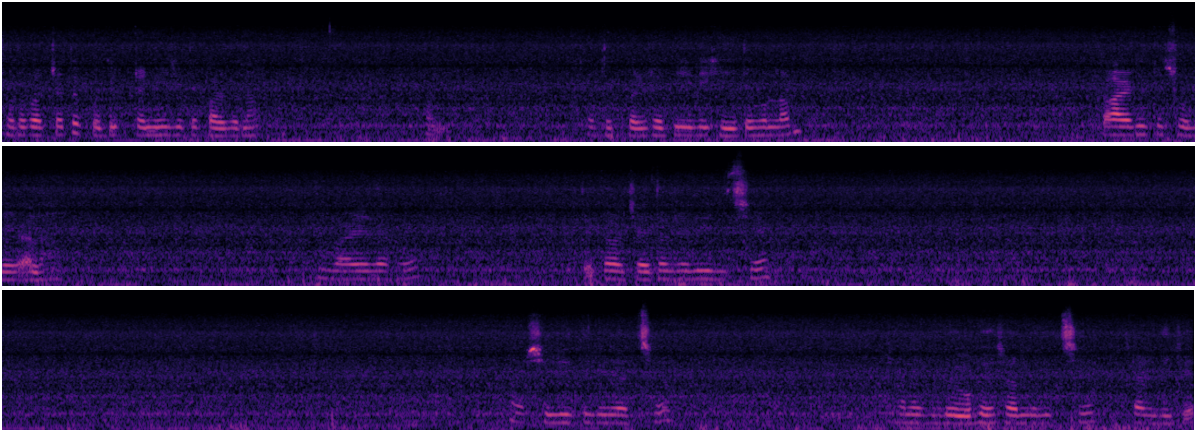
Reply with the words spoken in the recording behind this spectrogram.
ছোটো বাচ্চা তো প্রদীপটা নিয়ে যেতে পারবে না। প্রদীপ বাড়িটা দিয়ে রেখে দিতে বললাম। কারেন্টে চলে গেল। বাইরে দেখো দরজায় দরজা দিয়ে দিচ্ছে। আর সিঁড়ির দিকে যাচ্ছে। অনেকগুলো হয়ে সামনে দিচ্ছে চারিদিকে।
